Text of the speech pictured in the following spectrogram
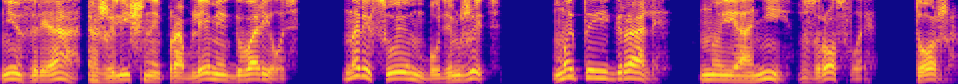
Не зря о жилищной проблеме говорилось «нарисуем, будем жить». Мы-то играли, но и они, взрослые, тоже.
